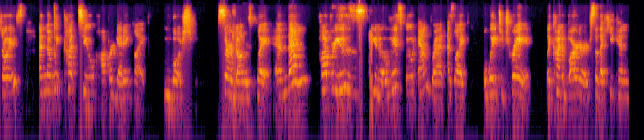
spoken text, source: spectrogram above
Joyce? And then we cut to Hopper getting like mush served on his plate. And then Hopper uses, you know, his food and bread as like a way to trade, like kind of barter so that he can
